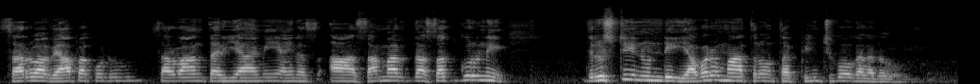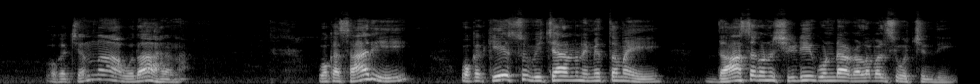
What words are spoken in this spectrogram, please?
సర్వ వ్యాపకుడు సర్వాంతర్యామి అయిన ఆ సమర్థ సద్గురుని దృష్టి నుండి ఎవరు మాత్రం తప్పించుకోగలరు? ఒక చిన్న ఉదాహరణ. ఒకసారి ఒక కేసు విచారణ నిమిత్తమై దాసగను షిడీ గుండా వెళ్ళవలసి వచ్చింది.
